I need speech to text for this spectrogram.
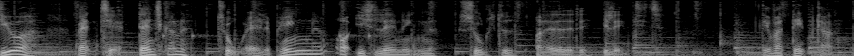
De var vant til, at danskerne tog alle pengene, og islændingene sultede og havde det elendigt. Det var dengang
